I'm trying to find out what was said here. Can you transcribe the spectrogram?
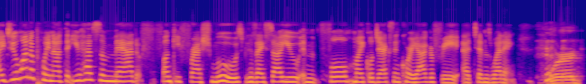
I do want to point out that you have some mad, funky, fresh moves because I saw you in full Michael Jackson choreography at Tim's wedding. Word.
